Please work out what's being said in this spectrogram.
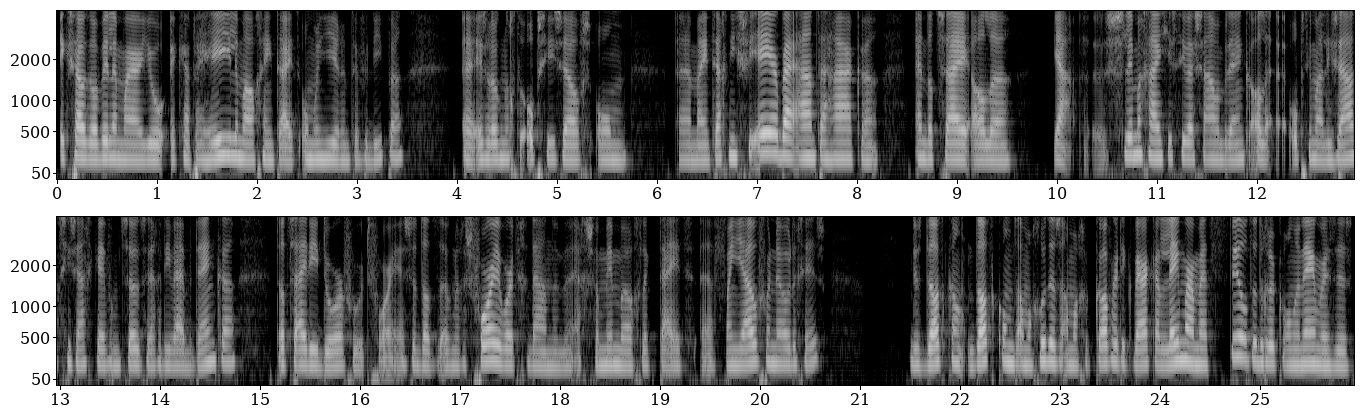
ik zou het wel willen, maar joh, ik heb helemaal geen tijd om me hierin te verdiepen. Uh, is er ook nog de optie zelfs om mijn technisch VA erbij aan te haken. En dat zij alle ja, slimmigheidjes die wij samen bedenken, alle optimalisaties eigenlijk even om het zo te zeggen, die wij bedenken, dat zij die doorvoert voor je. Zodat het ook nog eens voor je wordt gedaan en er echt zo min mogelijk tijd uh, van jou voor nodig is. Dus dat, kan, dat komt allemaal goed, dat is allemaal gecoverd. Ik werk alleen maar met veel te drukke ondernemers, dus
